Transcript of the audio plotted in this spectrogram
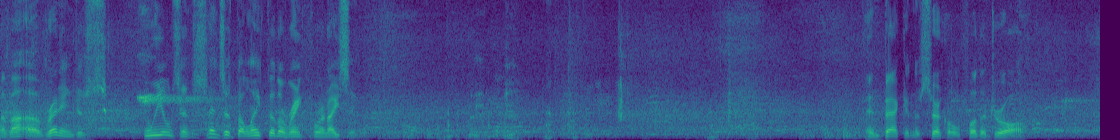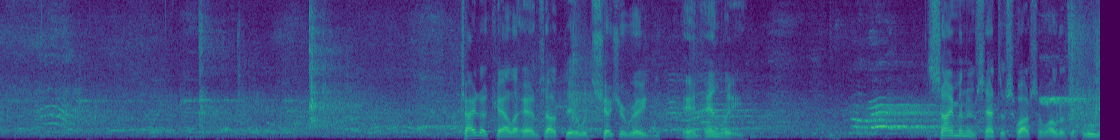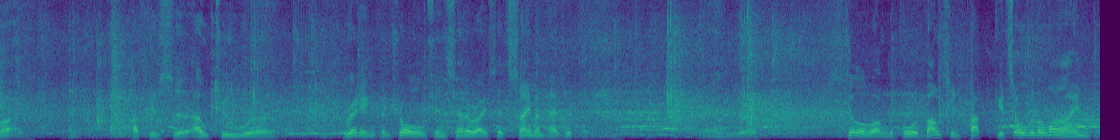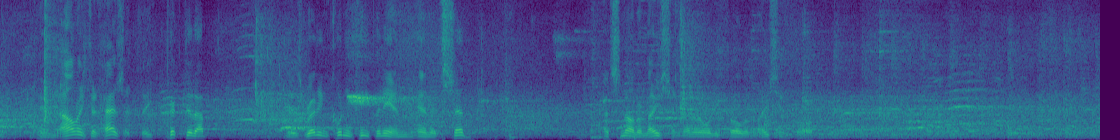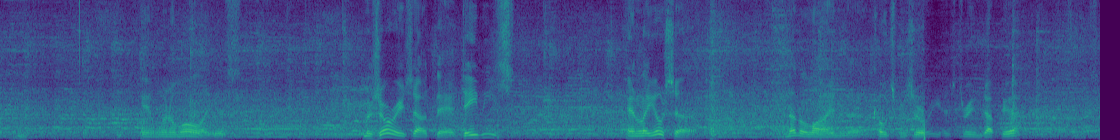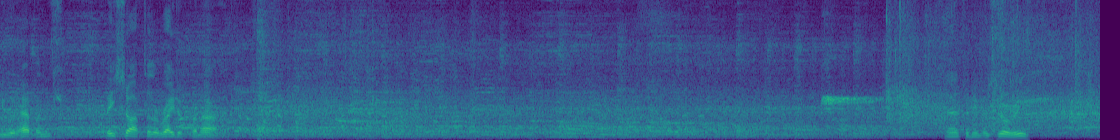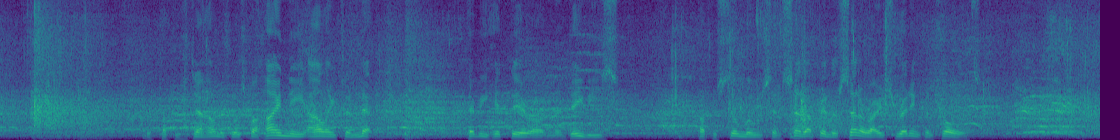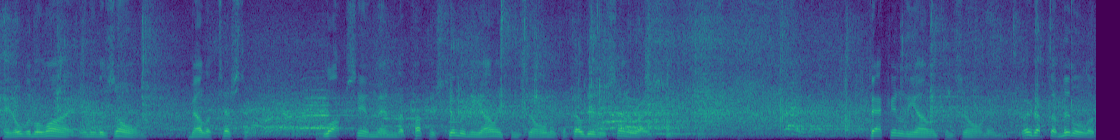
of, uh, of Reading just wheels and sends it the length of the rink for an icing. and back in the circle for the draw. Tyler Callahan's out there with Checherig and Hanley. Simon and Santa Santosuaso out at the blue line. Puck is uh, out to uh, Reading, controls in center ice. That Simon has it. And uh, still along the board. Bouncing puck gets over the line. And Arlington has it. They picked it up as Reading couldn't keep it in. And it's sent that's not an icing. I don't know what you call it an icing call. Hmm. Can't win them all, I guess. Missouri's out there. Davies and Leosa. Another line uh, Coach Missouri has dreamed up here. See what happens. Face off to the right of Pennard. Anthony, Missouri. The puck is down. It goes behind the Arlington net. Heavy hit there on the Davies. Puck is still loose and sent up into center ice. Reading controls. And over the line, into the zone. Malatesta blocks him, and the puck is still in the Arlington zone and comes out into center ice. Back into the Arlington zone and right up the middle. of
